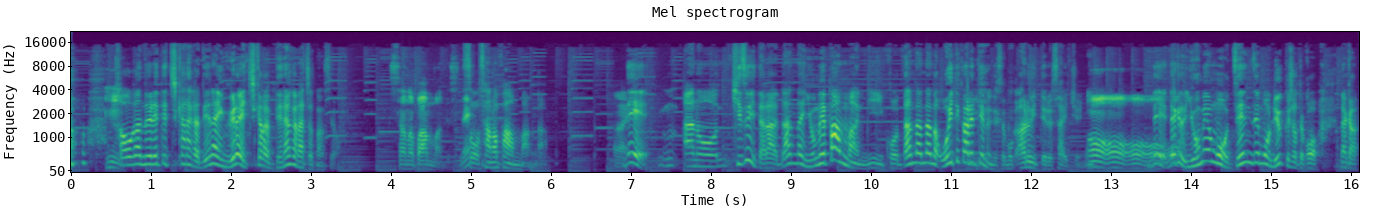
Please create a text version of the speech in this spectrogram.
顔が濡れて力が出ないぐらい力が出なくなっちゃったんですよ、佐野パンマンですね。そう佐野パンマンが、はい、でんあの気づいたらだんだん嫁パンマンにこうだんだんだんだん置いてかれてるんですよ僕歩いてる最中に。でだけど嫁も全然もうリュックしょってこうなんか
